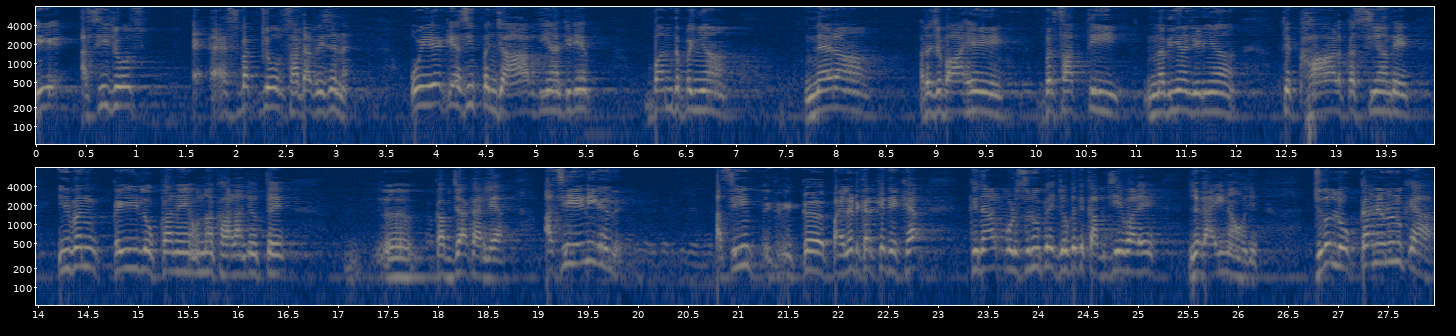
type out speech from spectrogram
ਇਹ ਅਸੀਂ ਜੋ ਇਸ ਵਕਤ ਜੋ ਸਾਡਾ ਵਿਜ਼ਨ ਹੈ, ਉਹ ਇਹ ਹੈ ਕਿ ਅਸੀਂ ਪੰਜਾਬ ਦੀਆਂ ਜਿਹੜੀਆਂ ਬੰਦ ਪਈਆਂ ਨਹਿਰਾਂ ਰਜਬਾਹੇ ਬਰਸਾਤੀ ਨਦੀਆਂ ਜਿਹੜੀਆਂ ਤੇ ਖਾਲ ਕੱਸੀਆਂ ਦੇ ਈਵਨ ਕਈ ਲੋਕਾਂ ਨੇ ਉਹਨਾਂ ਖਾਲਾਂ ਦੇ ਉੱਤੇ ਕਬਜ਼ਾ ਕਰ ਲਿਆ। ਅਸੀਂ ਇਹ ਨਹੀਂ ਕਹਿੰਦੇ। ਅਸੀਂ ਇੱਕ- ਪਾਇਲਟ ਕਰਕੇ ਦੇਖਿਆ ਕਿ ਨਾਲ ਪੁਲਿਸ ਨੂੰ ਭੇਜੋ ਕਿ ਤੇ ਕਬਜ਼ੇ ਵਾਲੇ ਲੜਾਈ ਨਾ ਹੋ ਜੇ। ਜਦੋਂ ਲੋਕਾਂ ਨੇ ਉਹਨਾਂ ਨੂੰ ਕਿਹਾ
